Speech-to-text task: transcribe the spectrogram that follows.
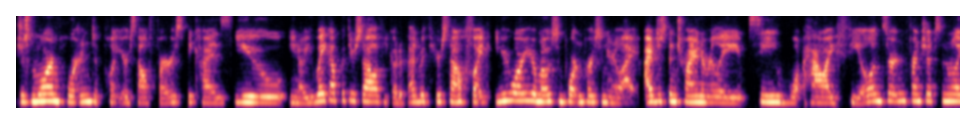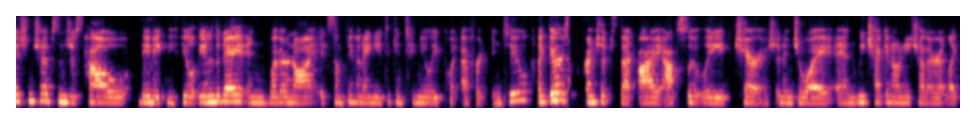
just more important to put yourself first because you, you know, you wake up with yourself, you go to bed with yourself, like you are your most important person in your life. I've just been trying to really see what how I feel in certain friendships and relationships and just how they make me feel at the end of the day and whether or not it's something that I need to continually put effort into. Like there are mm-hmm. some friendships that I absolutely cherish and enjoy and we check in on each other like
